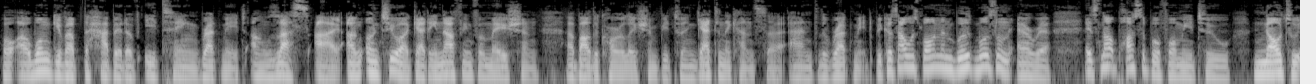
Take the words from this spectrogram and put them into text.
Well, I won't give up the habit of eating red meat unless I un, until I get enough information about the correlation between getting the cancer and the red meat. Because I was born in Muslim area, it's not possible for me to not to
